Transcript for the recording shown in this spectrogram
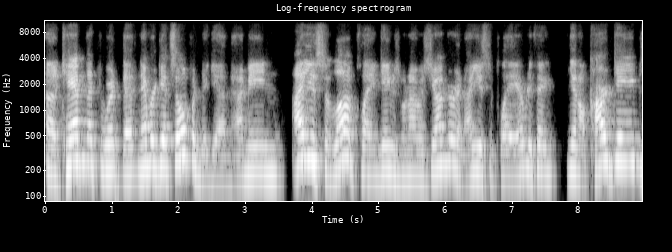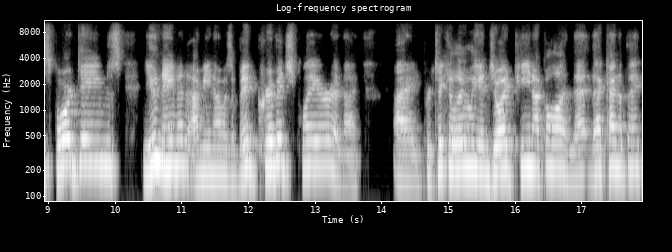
a cabinet where, that never gets opened again? I mean, I used to love playing games when I was younger, and I used to play everything, you know, card games, board games, you name it. I mean, I was a big cribbage player, and I I particularly enjoyed Pinochle and that that kind of thing,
